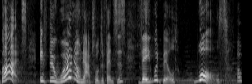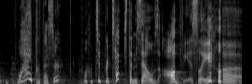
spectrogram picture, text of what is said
but if there were no natural defenses, they would build walls. Oh, why, Professor? Well, to protect themselves, obviously. Uh,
